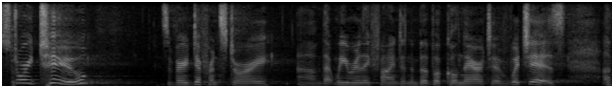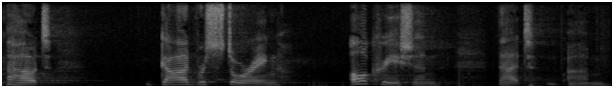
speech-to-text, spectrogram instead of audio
Story two is a very different story um, that we really find in the biblical narrative, which is about God restoring all creation that um,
